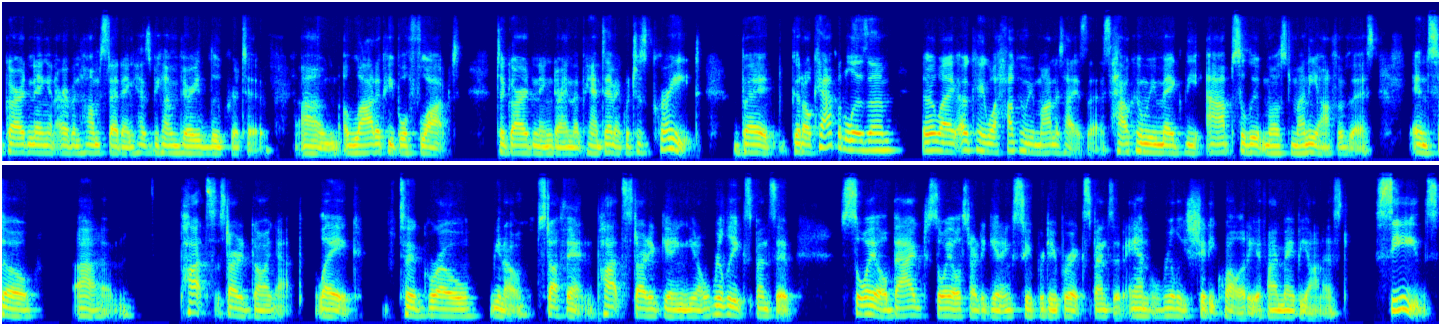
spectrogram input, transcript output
gardening and urban homesteading has become very lucrative. Um, a lot of people flocked to gardening during the pandemic, which is great. But good old capitalism, they're like, okay, well, how can we monetize this? How can we make the absolute most money off of this? And so um, pots started going up, like to grow, you know, stuff in. Pots started getting, you know, really expensive. Soil, bagged soil started getting super duper expensive and really shitty quality, if I may be honest. Seeds,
